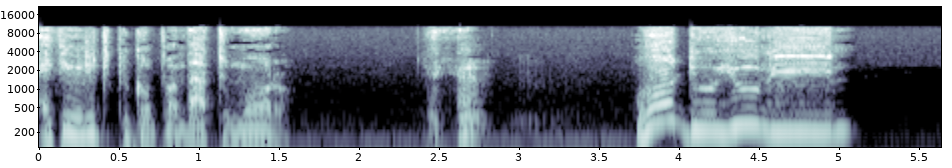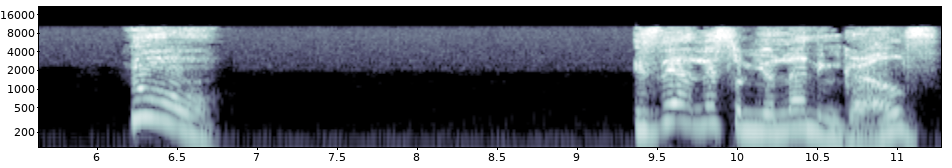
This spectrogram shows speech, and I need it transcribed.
I think we need to pick up on that tomorrow. what do you mean? No. Is there a lesson you're learning, girls?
